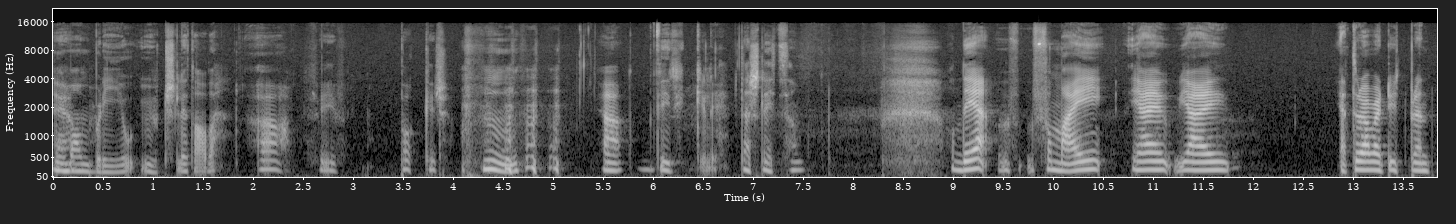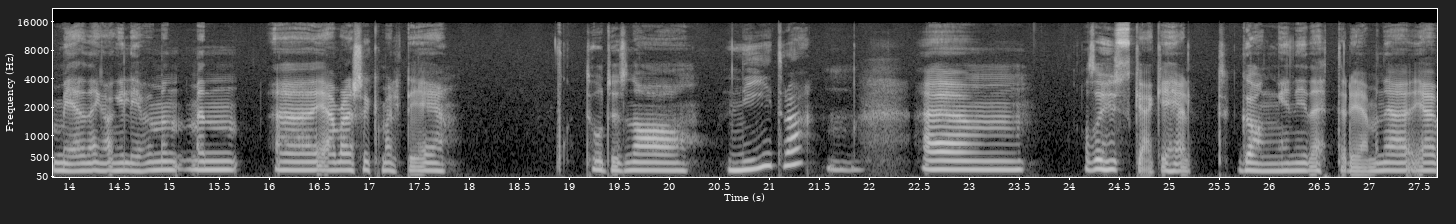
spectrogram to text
Og Ja. man blir jo utslitt av det. Ah, fy pokker. Ja. Virkelig. Det er slitsomt. Og det, for meg Jeg, jeg, jeg tror jeg har vært utbrent mer enn en gang i livet, men, men uh, jeg ble sykemeldt i 2009, tror jeg. Mm. Um, og så husker jeg ikke helt gangen i det etter det, men jeg, jeg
